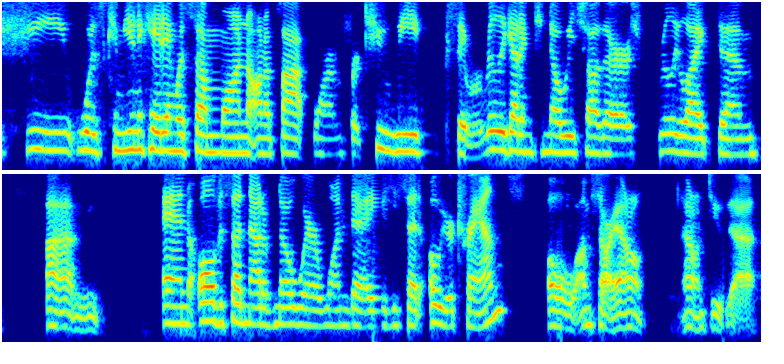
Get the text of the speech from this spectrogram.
she was communicating with someone on a platform for two weeks. They were really getting to know each other. She really liked him. Um, and all of a sudden, out of nowhere, one day he said, Oh, you're trans? oh i'm sorry i don't i don't do that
